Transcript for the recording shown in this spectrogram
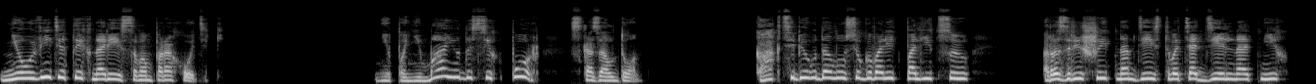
не увидят их на рейсовом пароходике. «Не понимаю до сих пор», — сказал Дон. «Как тебе удалось уговорить полицию разрешить нам действовать отдельно от них,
